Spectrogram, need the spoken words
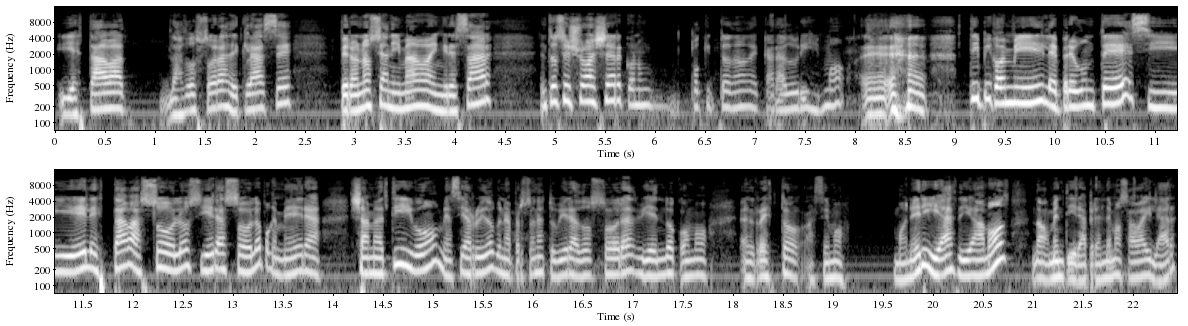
y estaba las dos horas de clase, pero no se animaba a ingresar. Entonces yo ayer con un poquito de caradurismo eh, típico en mí le pregunté si él estaba solo si era solo porque me era llamativo me hacía ruido que una persona estuviera dos horas viendo cómo el resto hacemos monerías, digamos. No, mentira, aprendemos a bailar.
